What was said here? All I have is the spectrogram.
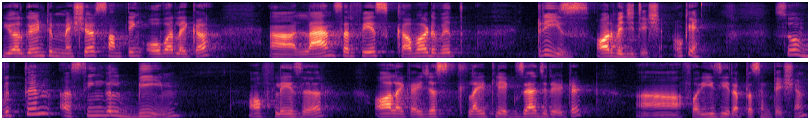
you are going to measure something over like a uh, land surface covered with trees or vegetation. Okay. So, within a single beam of laser or like I just slightly exaggerated uh, for easy representation,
